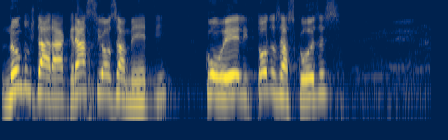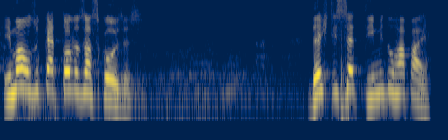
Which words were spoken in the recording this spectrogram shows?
não nos dará graciosamente com ele todas as coisas? Irmãos, o que é todas as coisas? Deixe de ser tímido, rapaz.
